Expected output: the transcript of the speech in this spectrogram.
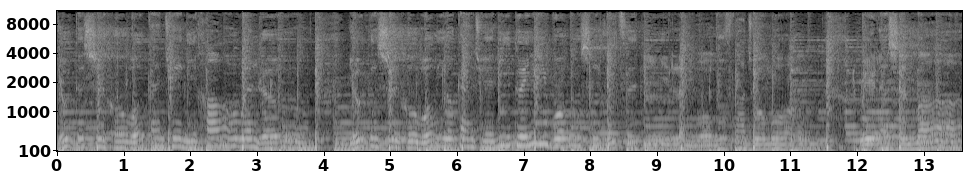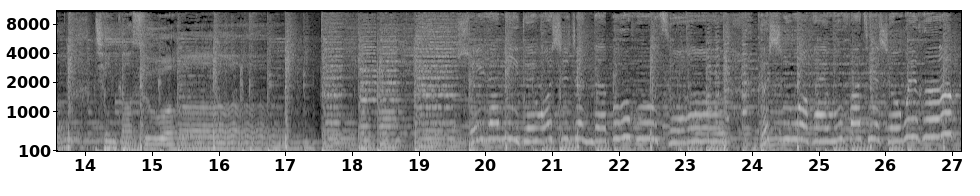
有的时候，我感觉你好温柔，有的时候我又感觉你对我是如此的冷，我无法捉摸。为了什么？请告诉我。虽然你对我是真的不错，可是我还无法接受，为何不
